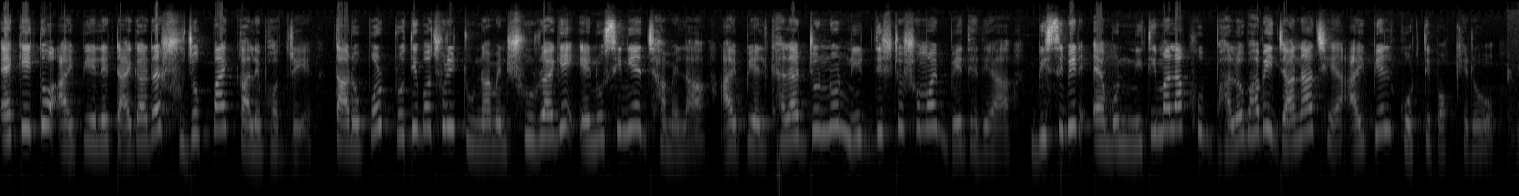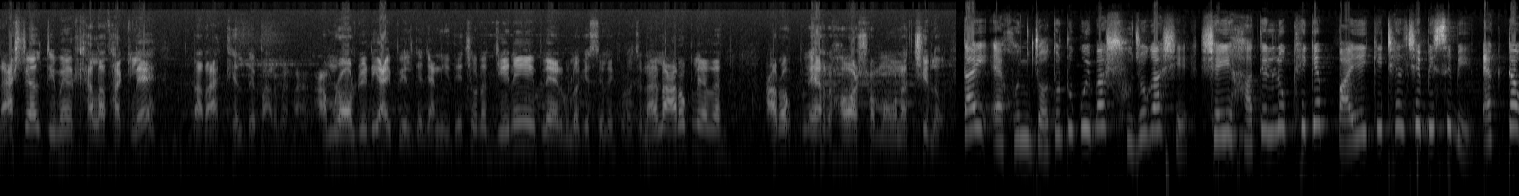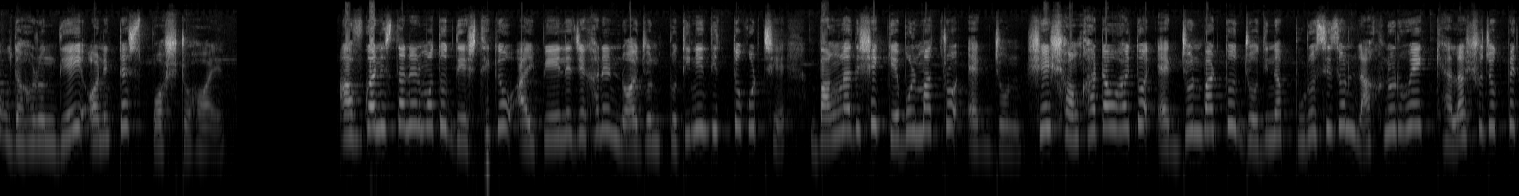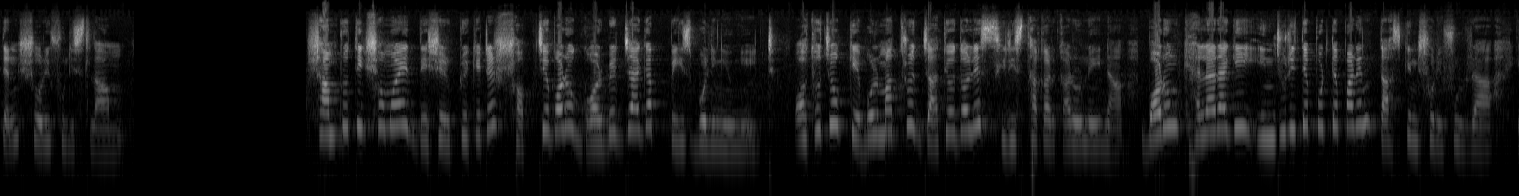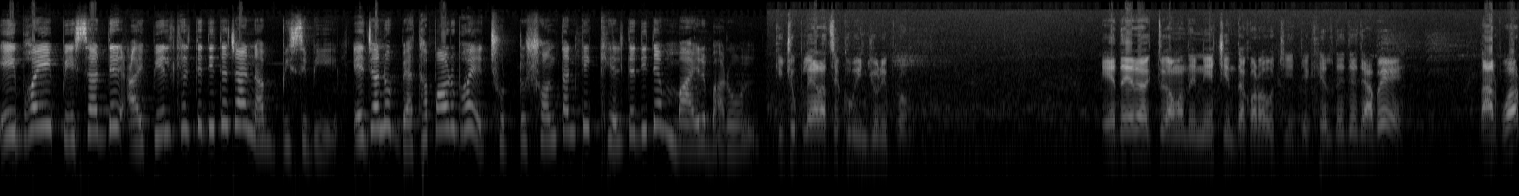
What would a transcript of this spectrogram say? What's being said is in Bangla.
একেই তো আইপিএলে টাইগাররা সুযোগ পায় কালে ভদ্রে। তার ওপর প্রতি বছরই টুর্নামেন্ট শুরুর আগে এনওসি নিয়ে ঝামেলা। আইপিএল খেলার জন্য নির্দিষ্ট সময় বেঁধে দেয়া। বিসিবির এমন নীতিমালা খুব ভালোভাবেই জানা আছে আইপিএল কর্তৃপক্ষেরও। ন্যাশনাল টিমের খেলা থাকলে তারা খেলতে পারবে না। আমরা অলরেডি আইপিএলকে জানিয়ে দিয়েছি। ওরা জেনে এই প্লেয়ারগুলোকে সিলেক্ট করেছে। নাহলে আরও প্লেয়ার আরও প্লেয়ার হওয়ার সম্ভাবনা ছিল। তাই এখন যতটুকুই বা সুযোগ আসে, সেই হাতের লক্ষ্মীকে পায়েই কি ঠেলছে বিসিবি? একটা উদাহরণ দিয়েই অনেকটা স্পষ্ট হয়। আফগানিস্তানের মতো দেশ থেকেও আইপিএলে যেখানে নয়জন প্রতিনিধিত্ব করছে, বাংলাদেশে কেবলমাত্র একজন। সেই সংখ্যাটাও হয়তো একজন বাড়ত যদি না পুরো সিজন লাখনোর হয়ে খেলার সুযোগ পেতেন শরীফুল ইসলাম। সাম্প্রতিক সময়ে দেশের ক্রিকেটের সবচেয়ে বড় গর্বের জায়গা পেস বোলিং ইউনিট। অথচ কেবলমাত্র জাতীয় দলের সিরিজ থাকার কারণেই না, বরং খেলার আগেই ইঞ্জুরিতে পড়তে পারেন তাসকিন শরীফুলরা। এই ভয়েই পেসারদের আইপিএল খেলতে দিতে চায় না বিসিবি। এ যেন ব্যথা পাওয়ার ভয়ে ছোট্ট সন্তানকে খেলতে দিতে মায়ের বারণ। কিছু প্লেয়ার আছে খুব ইঞ্জুরি প্রোন এদেরও একটু আমাদের নিয়ে চিন্তা করা উচিত যে খেলতে যে যাবে, তারপর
